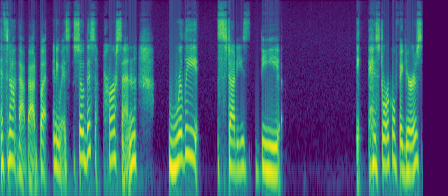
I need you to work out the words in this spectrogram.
It's not that bad. But, anyways, so this person really studies the historical figures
